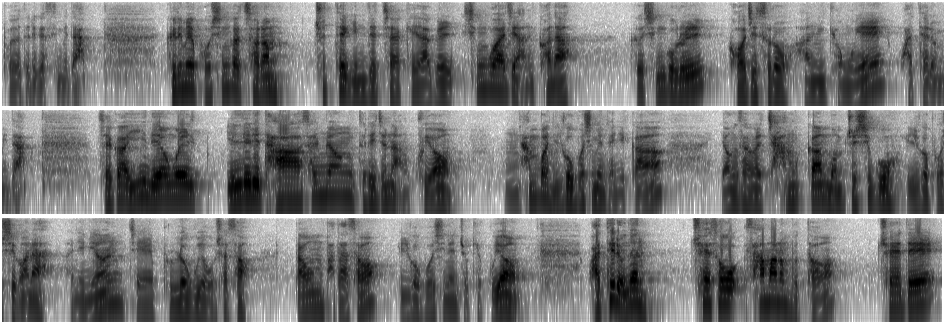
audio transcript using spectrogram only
보여드리겠습니다. 그림에 보신 것처럼 주택임대차 계약을 신고하지 않거나 그 신고를 거짓으로 한 경우의 과태료입니다. 제가 이 내용을 일일이 다 설명드리지는 않고요. 음, 한번 읽어보시면 되니까 영상을 잠깐 멈추시고 읽어보시거나 아니면 제 블로그에 오셔서 다운받아서 읽어보시면 좋겠고요. 과태료는 최소 4만원부터 최대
